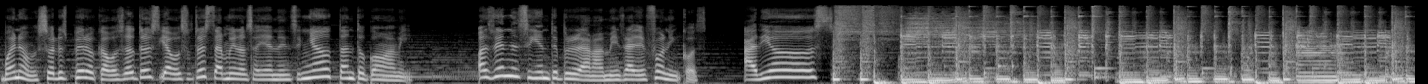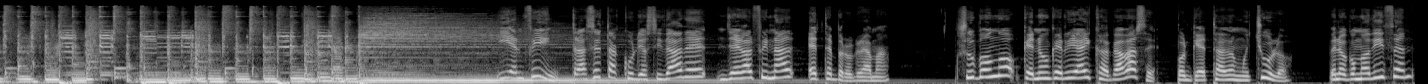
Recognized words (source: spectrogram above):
Bueno, solo espero que a vosotros y a vosotros también os hayan enseñado tanto como a mí. Os veo en el siguiente programa, mis radiofónicos. Adiós. Fin, tras estas curiosidades, llega al final este programa. Supongo que no queríais que acabase, porque ha estado muy chulo. Pero como dicen,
